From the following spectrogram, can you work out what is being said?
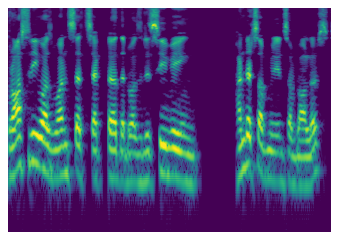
grocery was one such sector that was receiving hundreds of millions of dollars,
